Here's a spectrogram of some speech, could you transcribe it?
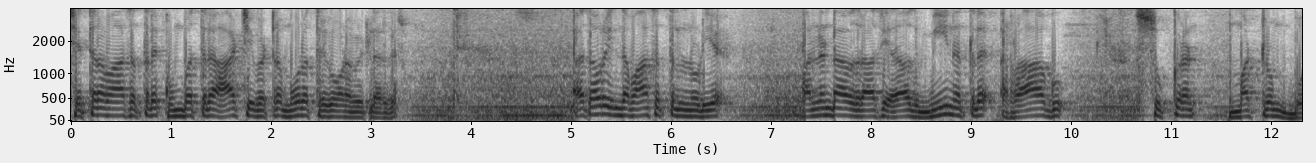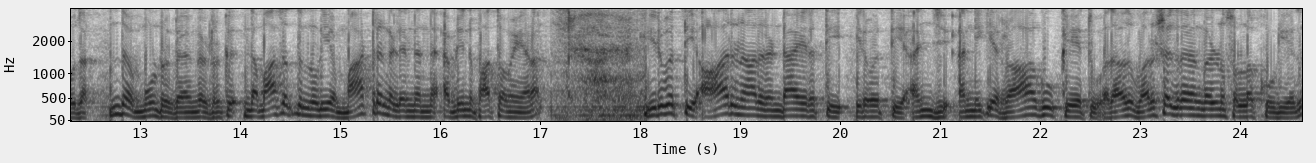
சித்திர மாதத்தில் கும்பத்தில் ஆட்சி பெற்ற மூல திரிகோண வீட்டில் இருக்கார். அது தவிர இந்த மாதத்தினுடைய பன்னெண்டாவது ராசி அதாவது மீனத்தில் ராகு சுக்ரன் மற்றும் புதன். இந்த மூன்று கிரகங்கள் இருக்குது இந்த மாதத்தினுடைய மாற்றங்கள் என்னென்ன அப்படின்னு பார்த்தோமே ஏன்னா இருபத்தி ஆறு நாலு ரெண்டாயிரத்தி இருபத்தி அஞ்சு அன்னைக்கு ராகு கேத்து அதாவது வருஷ கிரகங்கள்னு சொல்லக்கூடியது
